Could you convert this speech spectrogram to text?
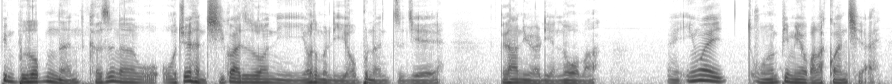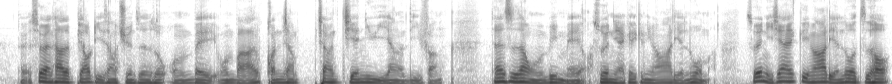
并不是说不能，可是呢，我我觉得很奇怪，就是说你有什么理由不能直接跟他女儿联络吗？嗯，因为我们并没有把他关起来。对，虽然他的标题上宣称说我们被我们把他关像像监狱一样的地方，但事实上我们并没有，所以你还可以跟你妈妈联络嘛。所以你现在跟你妈妈联络之后，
